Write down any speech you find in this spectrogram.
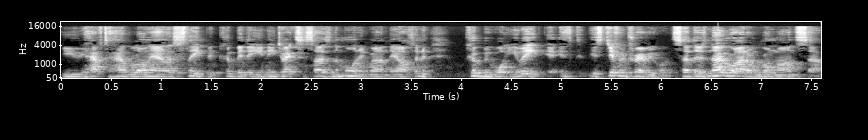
you have to have long hours sleep. It could be that you need to exercise in the morning rather than the afternoon. It could be what you eat. It's, it's different for everyone. So there's no right or wrong answer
